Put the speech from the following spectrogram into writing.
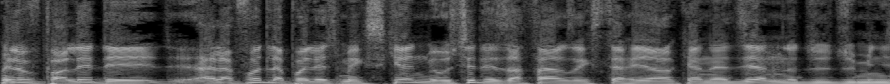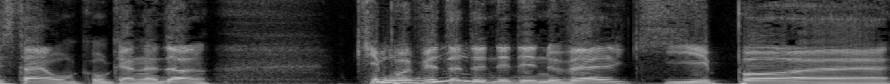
Mais là, vous parlez des, à la fois de la police mexicaine, mais aussi des affaires extérieures canadiennes, là, du, du ministère au, au Canada, là, qui Eh profite oui. à donner des nouvelles, qui est pas... euh,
